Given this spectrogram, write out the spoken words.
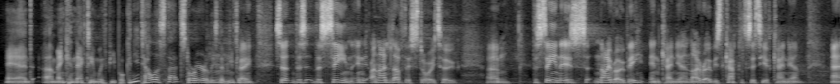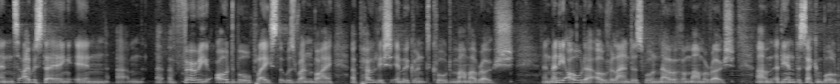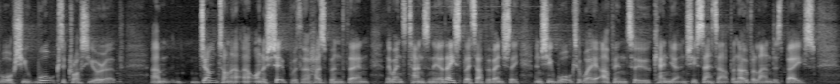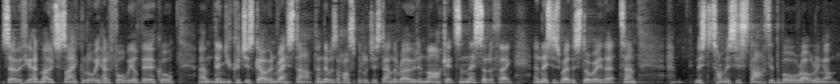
and um, and connecting with people. Can you tell us that story, or at least a piece of Okay, so the the scene, in, and I love this story too. Um, the scene is Nairobi in Kenya. Nairobi is the capital city of Kenya, and I was staying in um, a, a very oddball place that was run by a Polish immigrant called Mama Roche. And many older overlanders will know of a Mama Roche. Um, at the end of the Second World War, she walked across Europe um, jumped on a, on a ship with her husband then. They went to Tanzania. They split up eventually, and she walked her way up into Kenya and she set up an overlander's base. So if you had motorcycle or you had a four wheel vehicle, um, then you could just go and rest up. And there was a hospital just down the road and markets and this sort of thing. And this is where the story that um, Mr. Thomas has started the ball rolling on.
